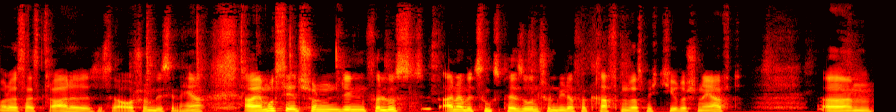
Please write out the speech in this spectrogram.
oder das heißt gerade, es ist ja auch schon ein bisschen her, aber er musste jetzt schon den Verlust einer Bezugsperson schon wieder verkraften, was mich tierisch nervt. Ähm,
